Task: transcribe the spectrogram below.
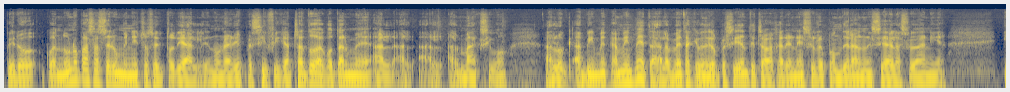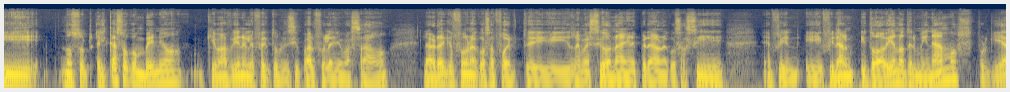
Pero cuando uno pasa a ser un ministro sectorial en un área específica, trato de acotarme al, al, al, máximo a, lo, a, a, mis metas, a las metas que me dio el presidente y trabajar en eso y responder a la necesidad de la ciudadanía. Y nosotros, el caso convenio, que más bien el efecto principal fue el año pasado, La verdad que fue una cosa fuerte y remeció, nadie esperaba una cosa así. En fin, y final y todavía no terminamos porque ya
